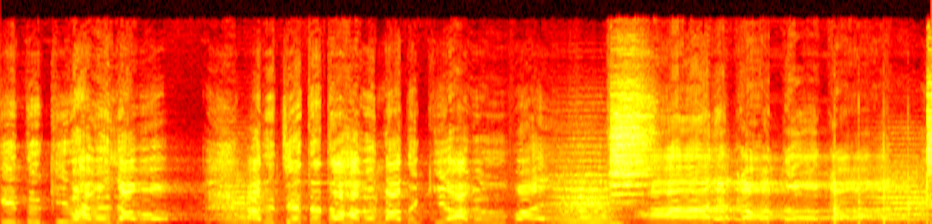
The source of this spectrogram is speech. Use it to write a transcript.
কিন্তু কীভাবে যাব? আর যেতে তো হবে, না তো কি হবে উপায়? আর কত কাল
